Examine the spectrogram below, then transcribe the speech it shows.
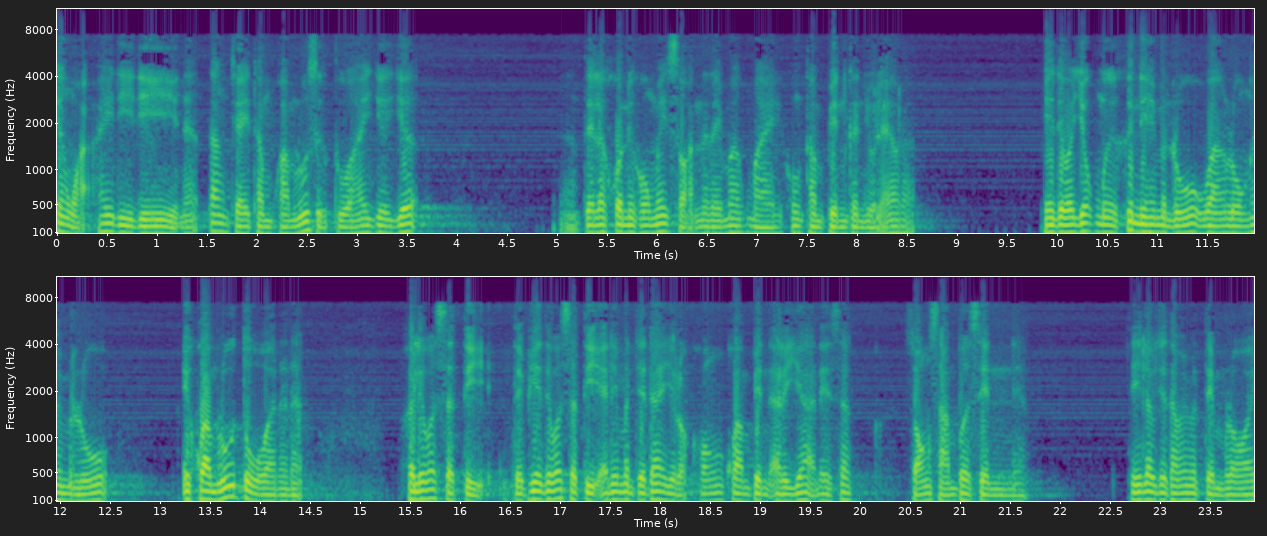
จังหวะให้ดีๆนะตั้งใจทำความรู้สึกตัวให้เยอะๆแต่ละคนนี่คงไม่สอนอะไรมากมาย คงทำเป็นกันอยู่แล้วละเพียงแต่ว่ายกมือขึ้นนี่ให้มันรู้ วางลงให้มันรู้ไอ้ความรู้ตัวนั่นนะ เขาเรียกว่าสติ แต่เพียงแต่ว่าสติ อันนี้มันจะได้อยู่หรอกของความเป็นอริยะในสักสองสามเปอร์เซ็นเนี่ย ทีนี้เราจะทำให้มันเต็มร้อย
